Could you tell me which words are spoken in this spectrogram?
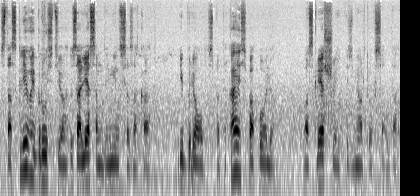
С тоскливой грустью за лесом дымился закат и брел, спотыкаясь по полю, воскресший из мертвых солдат.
